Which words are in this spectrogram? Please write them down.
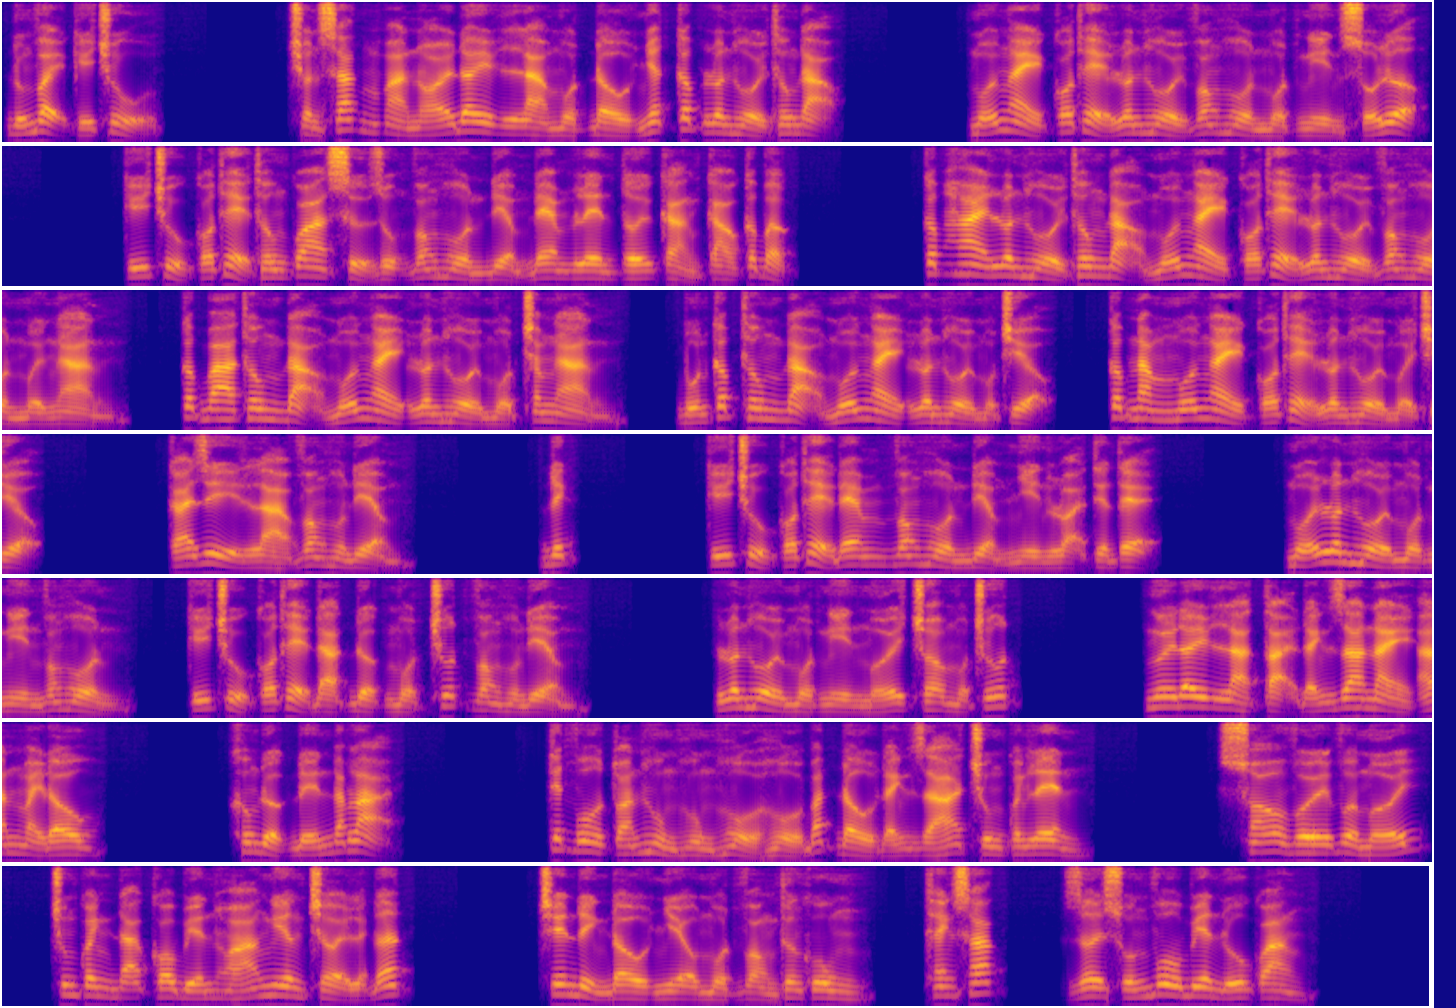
Đúng vậy ký chủ. Chuẩn xác mà nói đây là một đầu nhất cấp luân hồi thông đạo. Mỗi ngày có thể luân hồi vong hồn 1.000 số lượng. Ký chủ có thể thông qua sử dụng vong hồn điểm đem lên tới càng cao cấp bậc. Cấp 2 luân hồi thông đạo mỗi ngày có thể luân hồi vong hồn 10.000, cấp 3 thông đạo mỗi ngày luân hồi 100.000, 4 cấp thông đạo mỗi ngày luân hồi 1 triệu, cấp 5 mỗi ngày có thể luân hồi 10 triệu. Cái gì là vong hồn điểm? Đích. Ký chủ có thể đem vong hồn điểm nhìn loại tiền tệ. Mỗi luân hồi 1.000 vong hồn, ký chủ có thể đạt được một chút vong hồn điểm. Luân hồi 1.000 mới cho một chút. Ngươi đây là tại đánh giá này ăn mày đâu? Không được đến đáp lại. Tiết vô toán hùng hùng hổ hổ bắt đầu đánh giá chung quanh lên. So với vừa mới, chung quanh đã có biến hóa nghiêng trời lệch đất. Trên đỉnh đầu nhiều một vòng thương khung, thanh sắc, rơi xuống vô biên lũ quang.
